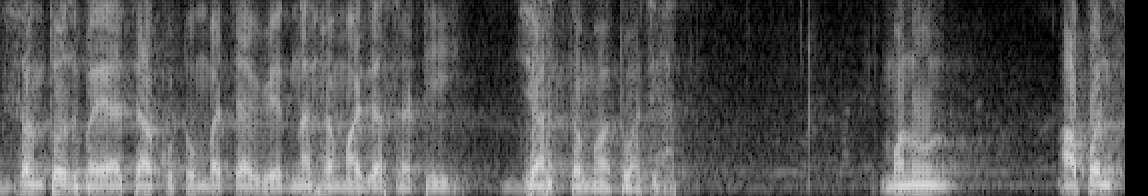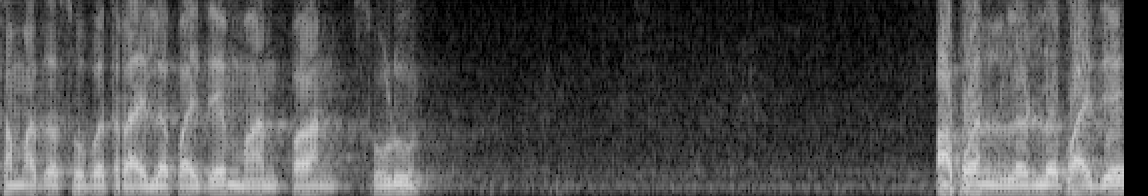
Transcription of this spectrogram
संतोष भयाच्या कुटुंबाच्या वेदना ह्या माझ्यासाठी जास्त महत्त्वाच्या आहेत. म्हणून आपण समाजासोबत राहिलं पाहिजे मानपान सोडून आपण लढलं पाहिजे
